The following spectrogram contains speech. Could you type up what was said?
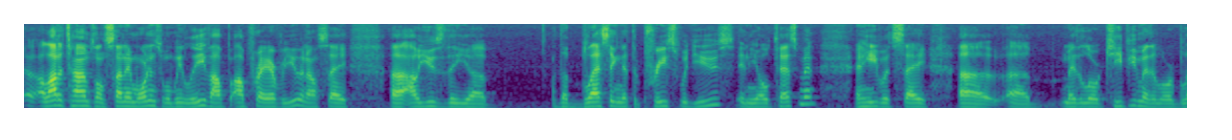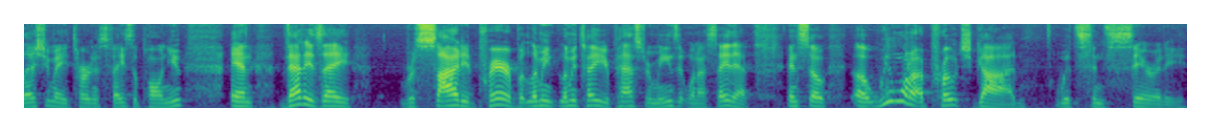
a lot of times on Sunday mornings when we leave, I'll, I'll pray over you and I'll say, uh, I'll use the, uh, the blessing that the priest would use in the Old Testament. And he would say, uh, uh, May the Lord keep you, may the Lord bless you, may he turn his face upon you. And that is a recited prayer, but let me, let me tell you, your pastor means it when I say that. And so uh, we want to approach God with sincerity.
